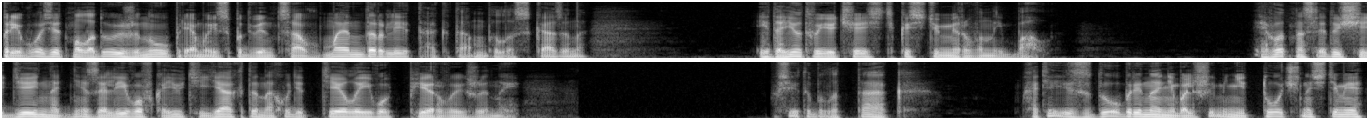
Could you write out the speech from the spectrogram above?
привозит молодую жену прямо из-под венца в Мендерли, так там было сказано, и дает в ее честь костюмированный бал. И вот на следующий день на дне залива в каюте яхты находят тело его первой жены. Все это было так, хотя и сдобрено небольшими неточностями,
